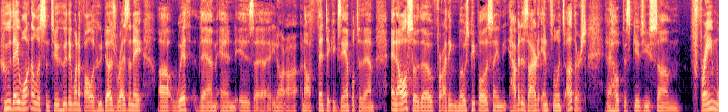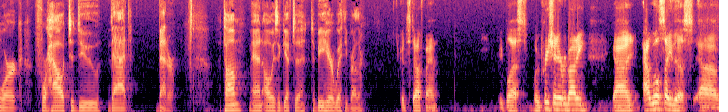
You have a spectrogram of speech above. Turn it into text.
who they want to listen to, who they want to follow, who does resonate uh, with them, and is uh, you know an authentic example to to them. And also, though, for I think most people listening have a desire to influence others. And I hope this gives you some framework for how to do that better. Tom, man, always a gift to, to be here with you, brother. Good stuff, man. Be blessed. We appreciate everybody. Uh, I will say this uh,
